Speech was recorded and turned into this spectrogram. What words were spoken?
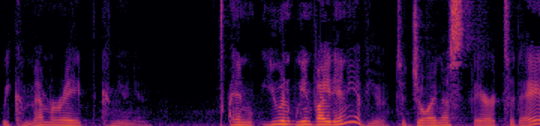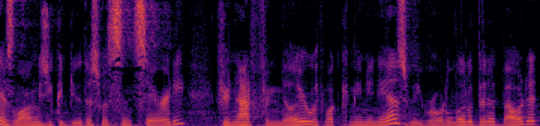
we commemorate communion. And you, we invite any of you to join us there today, as long as you can do this with sincerity. If you're not familiar with what communion is, we wrote a little bit about it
